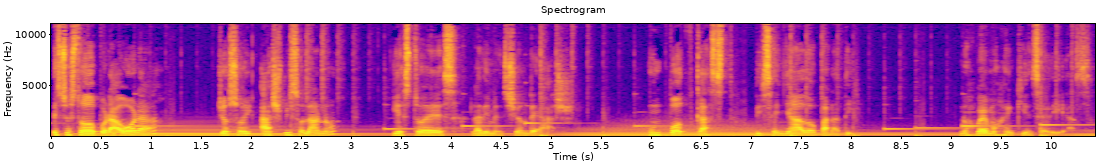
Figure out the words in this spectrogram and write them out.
Eso es todo por ahora. Yo soy Ash Solano y esto es La Dimensión de Ash, un podcast diseñado para ti. Nos vemos en 15 días.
